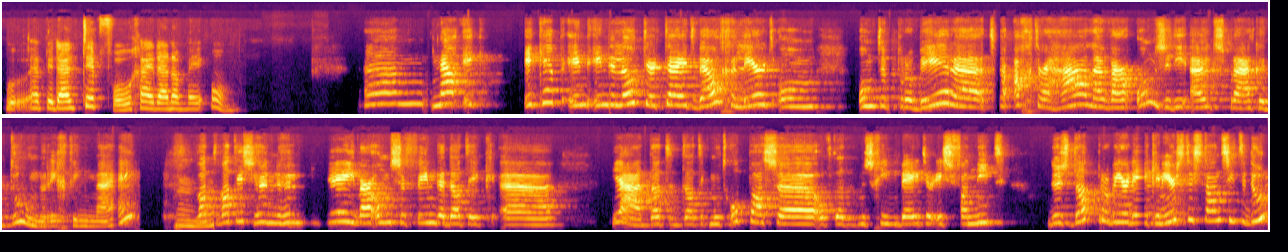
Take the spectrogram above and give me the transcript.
Hoe, heb je daar een tip voor? Hoe ga je daar dan mee om? Um, nou, ik, ik heb in, in de loop der tijd wel geleerd om, om te proberen te achterhalen waarom ze die uitspraken doen richting mij. Mm -hmm. wat, wat is hun, hun idee waarom ze vinden dat ik. Uh, ja, dat, dat ik moet oppassen of dat het misschien beter is van niet. Dus dat probeerde ik in eerste instantie te doen.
